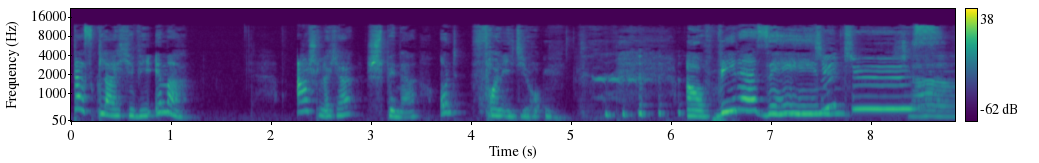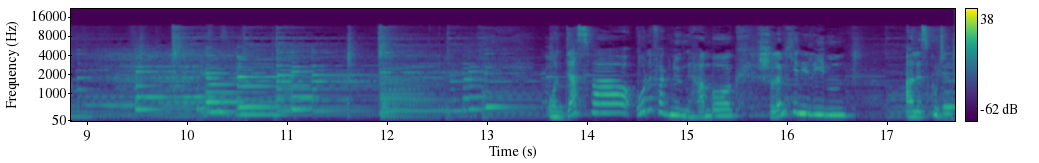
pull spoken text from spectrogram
Das gleiche wie immer. Arschlöcher, Spinner und Vollidioten. Auf Wiedersehen. Tschüss. tschüss. Ciao. Und das war Ohne Vergnügen Hamburg. Schlemmchen, ihr Lieben. Alles Gute.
